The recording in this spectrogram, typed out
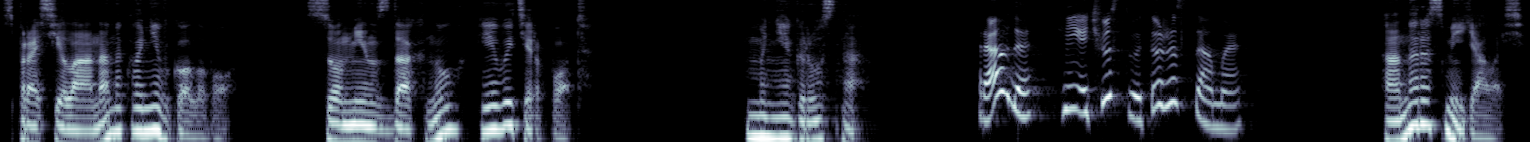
Спросила она, наклонив голову. Сун Мин вздохнул и вытер пот. «Мне грустно». «Правда? Я чувствую то же самое». Она рассмеялась.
